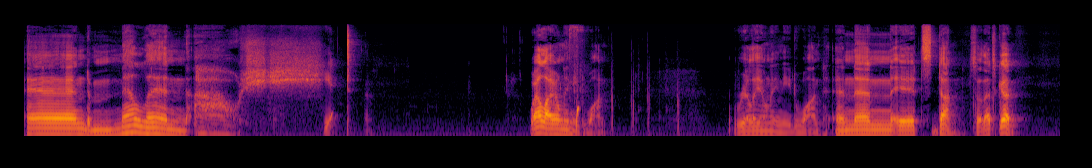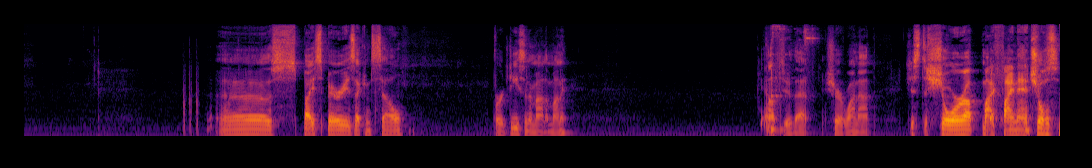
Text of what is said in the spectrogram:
And melon. Oh, shit. Well, I only need one. Really only need one. And then it's done. So that's good. Uh, spice berries I can sell for a decent amount of money. Yeah, let's do that. Sure, why not? Just to shore up my financials.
